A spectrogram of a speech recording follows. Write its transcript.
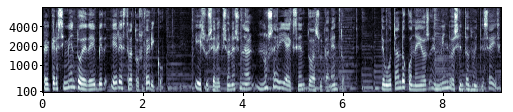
El crecimiento de David era estratosférico y su selección nacional no sería exento a su talento, debutando con ellos en 1996,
